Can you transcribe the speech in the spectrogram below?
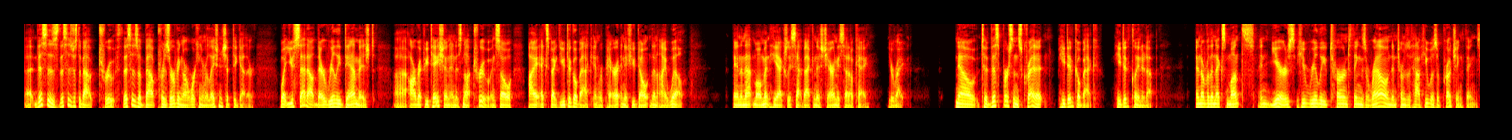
Uh, this is this is just about truth. This is about preserving our working relationship together. What you said out there really damaged uh, our reputation, and it's not true. And so I expect you to go back and repair it. And if you don't, then I will. And in that moment, he actually sat back in his chair and he said, Okay, you're right. Now, to this person's credit, he did go back. He did clean it up. And over the next months and years, he really turned things around in terms of how he was approaching things.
